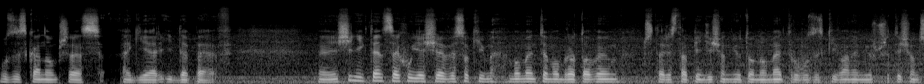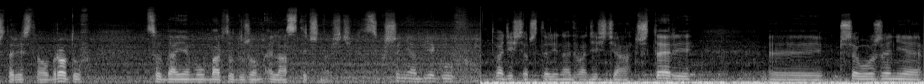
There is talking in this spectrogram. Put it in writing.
uzyskaną przez EGR i DPF. E, Silnik ten cechuje się wysokim momentem obrotowym 450 Nm uzyskiwanym już przy 1400 obrotów, co daje mu bardzo dużą elastyczność. Skrzynia biegów 24 na 24 e, Przełożenie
